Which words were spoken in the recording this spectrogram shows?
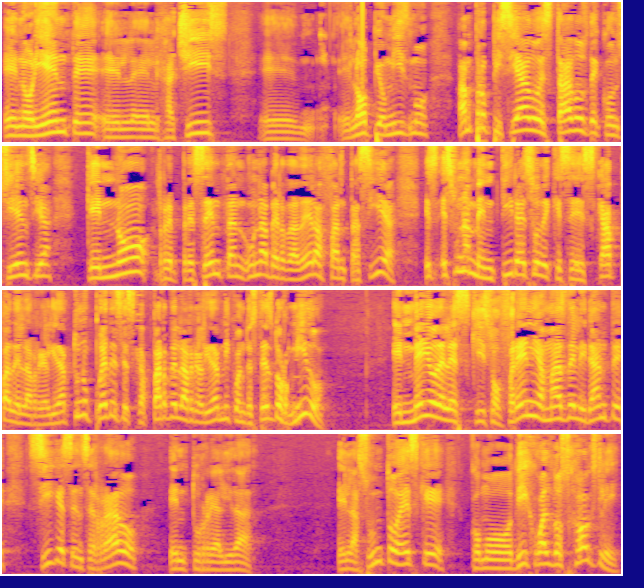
en Oriente, el, el hachís, eh, el opio mismo, han propiciado estados de conciencia que no representan una verdadera fantasía. Es, es, una mentira eso de que se escapa de la realidad. Tú no puedes escapar de la realidad ni cuando estés dormido. En medio de la esquizofrenia más delirante, sigues encerrado en tu realidad. El asunto es que, como dijo Aldous Huxley,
